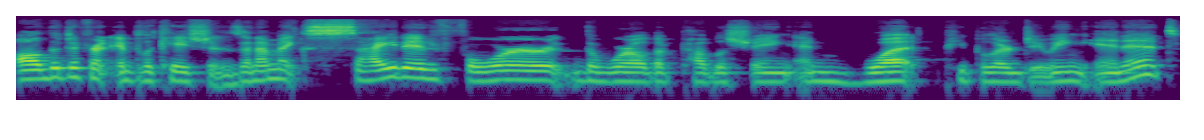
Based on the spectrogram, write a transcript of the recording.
all the different implications. And I'm excited for the world of publishing and what people are doing in it.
